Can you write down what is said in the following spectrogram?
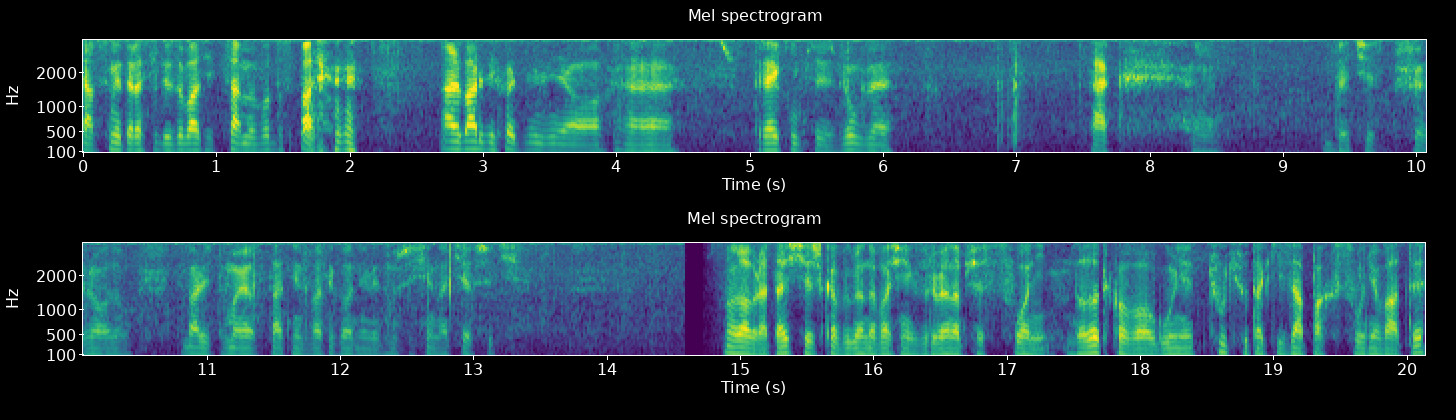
Ja w sumie teraz idę zobaczyć same wodospady. ale bardziej chodzi mi o e, trekking przez dżunglę. Tak, e, bycie z przyrodą. Tym bardziej to moje ostatnie dwa tygodnie, więc muszę się nacieszyć. No dobra, ta ścieżka wygląda właśnie jak zrobiona przez słoni. Dodatkowo ogólnie czuć tu taki zapach słoniowaty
